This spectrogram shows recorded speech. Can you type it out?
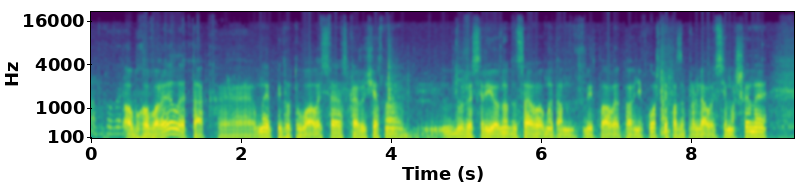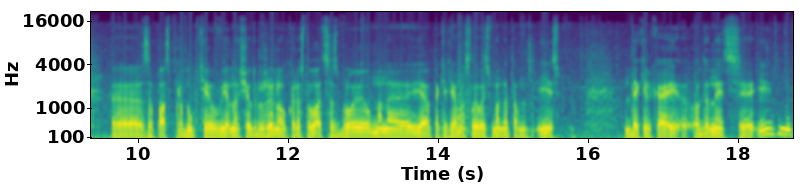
Обговорили. обговорили. Так, е, ми підготувалися, скажу чесно, дуже серйозно до цього. Ми там відклали певні кошти, позаправляли всі машини, е, запас продуктів. Я навчив дружину користуватися зброєю. В мене я, так як я мисливець, в мене там є декілька одиниць. І ну,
